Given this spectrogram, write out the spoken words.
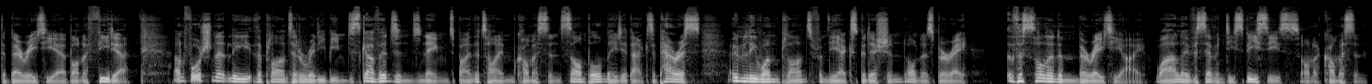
the Barretia bonifida. Unfortunately, the plant had already been discovered and named by the time Commerson's sample made it back to Paris. Only one plant from the expedition honours Barret the Solanum barretii, while over 70 species on a Commerson.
